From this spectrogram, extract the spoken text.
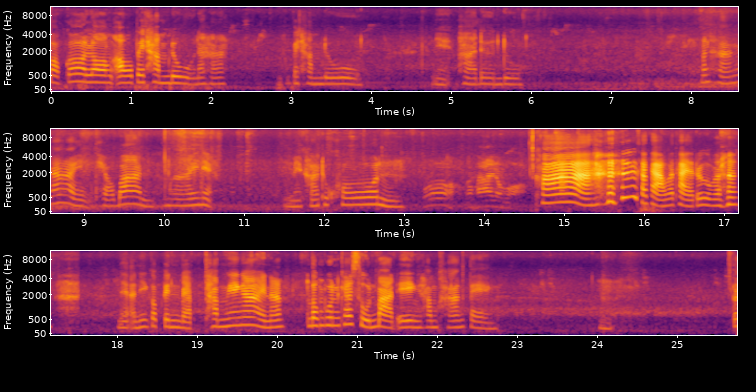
อบก็ลองเอาไปทำดูนะคะ ไปทำดูเนี่ยพาเดินดู มันหาง่ายแถวบ้านไม้เนี่ย เห็นไหมคะทุกคนโอ้มาทายเราบอกค่ะเขาถามมาถ่ายรูปอะเนี่ยอันนี้ก็เป็นแบบทำง่าย ๆ นะ ลงทุนแค่ศูนย์บาทเองทำค้างแตงอืมก็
